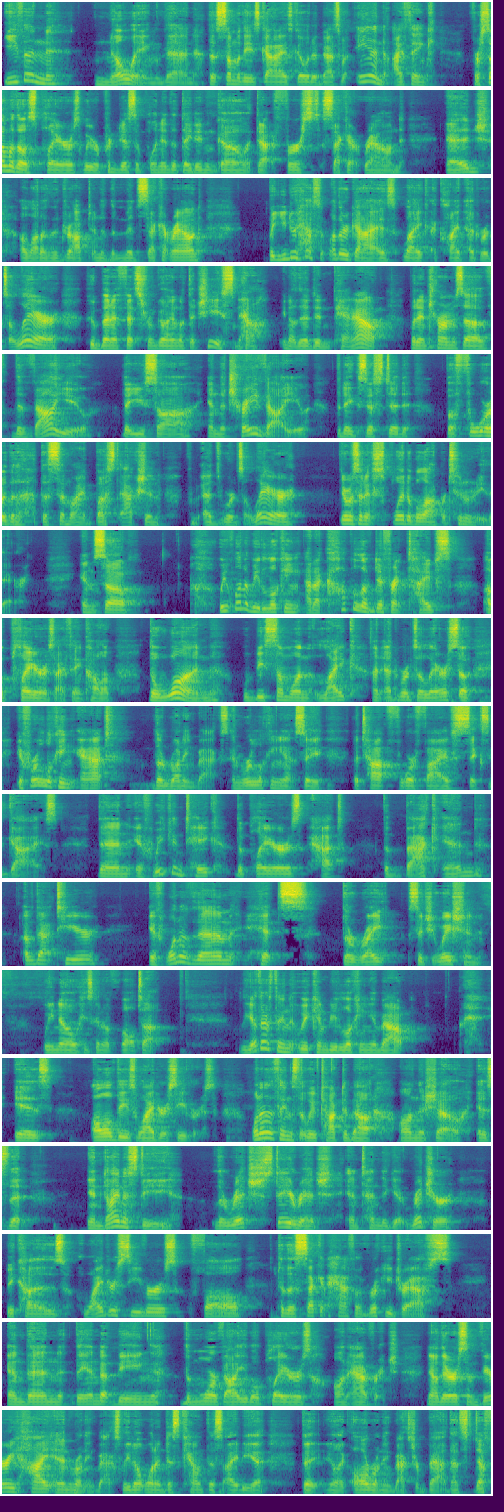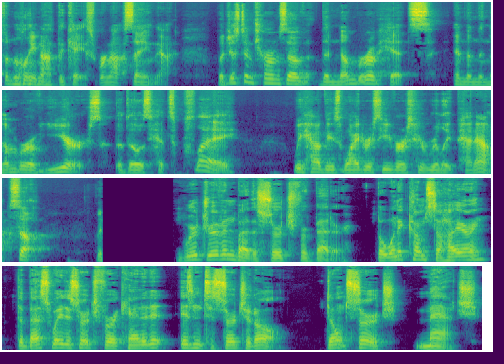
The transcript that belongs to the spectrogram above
even knowing then that some of these guys go to bats, and I think for some of those players, we were pretty disappointed that they didn't go at that first, second round edge. A lot of them dropped into the mid second round. But you do have some other guys like a Clyde Edwards Helaire who benefits from going with the Chiefs. Now, you know, that didn't pan out, but in terms of the value that you saw and the trade value that existed before the, the semi bust action from Edwards Helaire, there was an exploitable opportunity there. And so we want to be looking at a couple of different types of players, I think, Colm. The one would be someone like an Edwards Helaire. So if we're looking at the running backs and we're looking at, say, the top four, five, six guys, then if we can take the players at the back end of that tier, if one of them hits the right situation, we know he's going to vault up. The other thing that we can be looking about is all of these wide receivers. One of the things that we've talked about on the show is that in Dynasty, the rich stay rich and tend to get richer because wide receivers fall to the second half of rookie drafts and then they end up being the more valuable players on average. Now there are some very high end running backs. We don't want to discount this idea that you know, like all running backs are bad. That's definitely not the case. We're not saying that. But just in terms of the number of hits and then the number of years that those hits play, we have these wide receivers who really pan out. So we're driven by the search for better. But when it comes to hiring, the best way to search for a candidate isn't to search at all. Don't search, match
